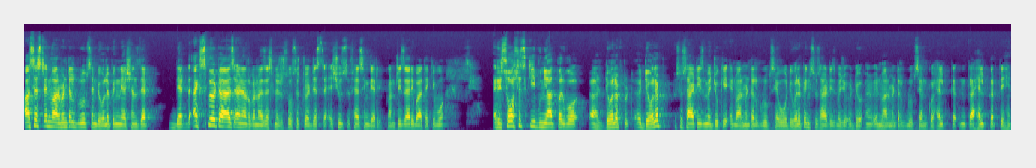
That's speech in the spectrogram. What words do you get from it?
Assist environmental groups in developing nations that that the expertise and organizational resources to address the issues facing their countries. जारी बात है कि वो रिसोर्स की बुनियाद पर वो डेवलप डेवलप्ड सोसाइटीज़ में जो कि इन्वायरमेंटल ग्रुप्स है वो डेवलपिंग सोसाइटीज़ में जो इन्वायरमेंटल ग्रुप्स हैं उनको हेल्प कर, उनका हेल्प करते हैं।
